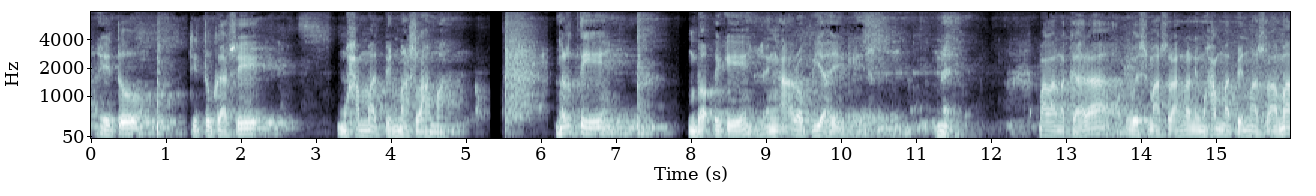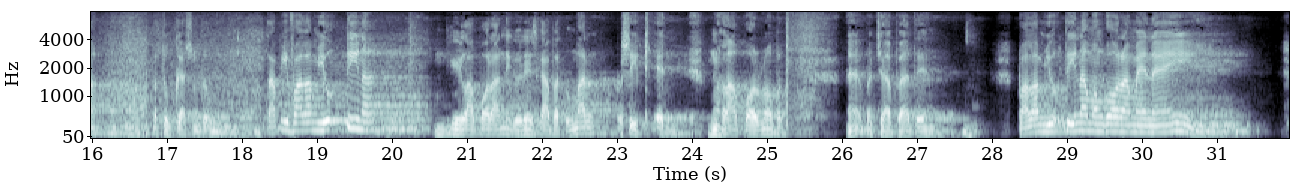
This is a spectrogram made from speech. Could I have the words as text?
itu ditugasi Muhammad bin Maslama. Ngerti mbok iki sing Arabiah iki. Nek kepala negara wis masrahno ning Muhammad bin Maslama petugas untuk ini. Tapi falam yuktina iki laporane gone sahabat Umar presiden ngelaporno eh pejabate palam yuktina mongko ora menehi.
